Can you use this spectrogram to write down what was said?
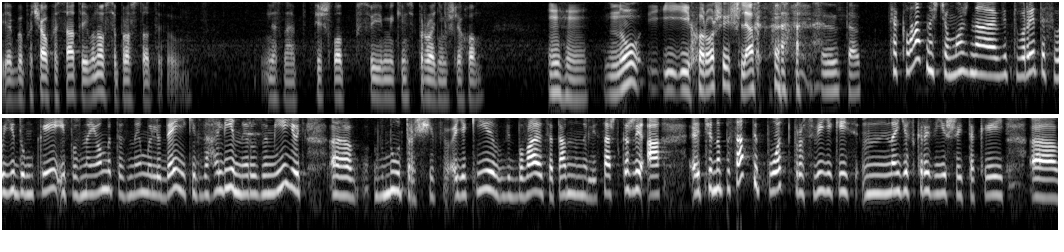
якби почав писати, і воно все просто не знаю, пішло своїм якимось природнім шляхом. Угу. Ну, і, і хороший шлях. Так. Це класно, що можна відтворити свої думки і познайомити з ними людей, які взагалі не розуміють е, внутрішнів, які відбуваються там на нулі. Саш, скажи, а е, чи написав ти пост про свій якийсь найяскравіший такий, е,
